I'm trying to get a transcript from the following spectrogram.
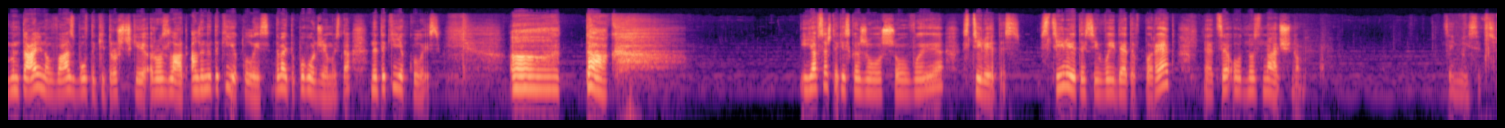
ментально у вас був такий трошечки розлад, але не такий, як колись. Давайте погоджуємось, да? не такий, як колись. А, так. І я все ж таки скажу, що ви стілюєтесь. Стілюєтесь і ви йдете вперед. Е, Це однозначно. Цей місяць.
